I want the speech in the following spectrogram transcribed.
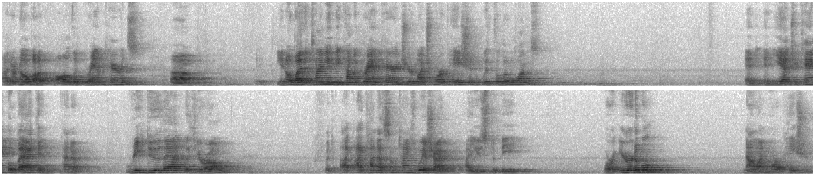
I don't know about all the grandparents. Um, you know, by the time you become a grandparent, you're much more patient with the little ones. And, and yet you can't go back and kind of redo that with your own. But I, I kind of sometimes wish I, I used to be more irritable. Now I'm more patient.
